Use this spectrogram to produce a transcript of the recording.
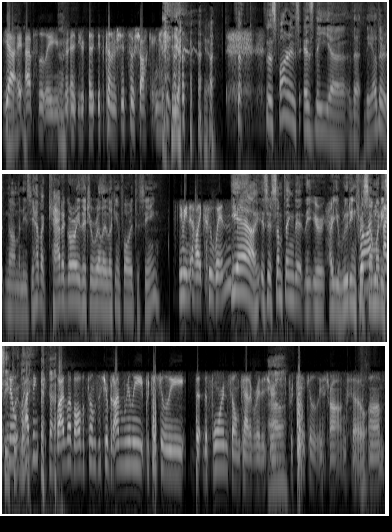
Yeah, it- absolutely. And you're- It's kind of it's so shocking. yeah. Yeah. So, so as far as as the uh, the the other nominees, do you have a category that you're really looking forward to seeing? you mean like who wins? Yeah, is there something that, that you're are you rooting for well, somebody I think, I- secretly? You know, I think well, I love all the films this year, but I'm really particularly the, the foreign film category this year Ah. is particularly strong. So um,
